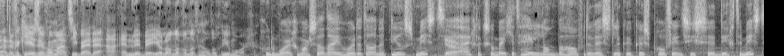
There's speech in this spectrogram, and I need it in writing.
Nou, de verkeersinformatie bij de ANWB. Jolanda van der Velde, goedemorgen. Goedemorgen Marcel. Nou, je hoorde het al in het nieuws. Mist Ja. eh, eigenlijk zo'n beetje het hele land... behalve de westelijke kustprovincies eh, dichte mist.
